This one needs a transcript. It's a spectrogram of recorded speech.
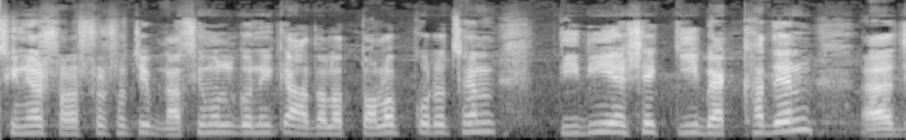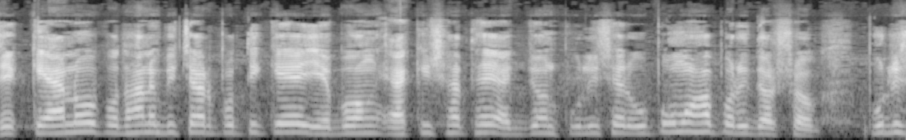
সিনিয়র স্বরাষ্ট্র সচিব নাসিমুল গনিকে আদালত তলব করেছেন। তিনি এসে কি ব্যাখ্যা দেন? যে কেন প্রধান বিচারপতিকে এবং একই সাথে একজন পুলিশের উপমহাপরিদর্শক, পুলিশ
